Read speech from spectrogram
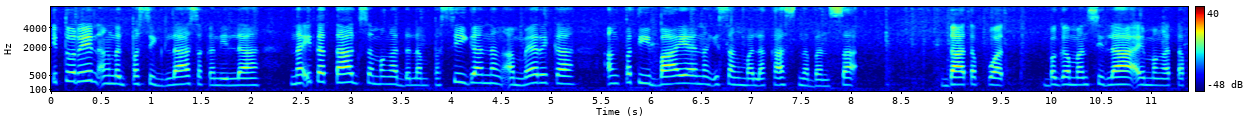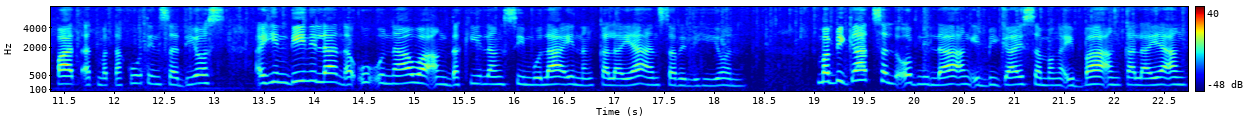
Ito rin ang nagpasigla sa kanila na itatag sa mga dalampasigan ng Amerika ang patibayan ng isang malakas na bansa. Datapwat Bagaman sila ay mga tapat at matakutin sa Diyos, ay hindi nila nauunawa ang dakilang simulain ng kalayaan sa relihiyon. Mabigat sa loob nila ang ibigay sa mga iba ang kalayaang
